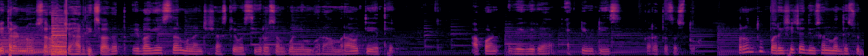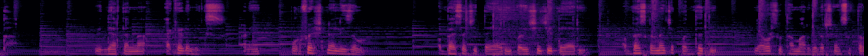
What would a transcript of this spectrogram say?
मित्रांनो सर्वांचे हार्दिक स्वागत. विभागीय स्तर मुलांचे शासकीय वसतिगृह संकुल निंभोरा अमरावती येथे आपण वेगवेगळ्या ॲक्टिव्हिटीज करतच असतो. परंतु परीक्षेच्या दिवसांमध्ये सुद्धा विद्यार्थ्यांना ॲकॅडमिक्स आणि प्रोफेशनलिझम अभ्यासाची तयारी परीक्षेची तयारी अभ्यास करण्याच्या पद्धती यावर सुद्धा मार्गदर्शन सत्र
